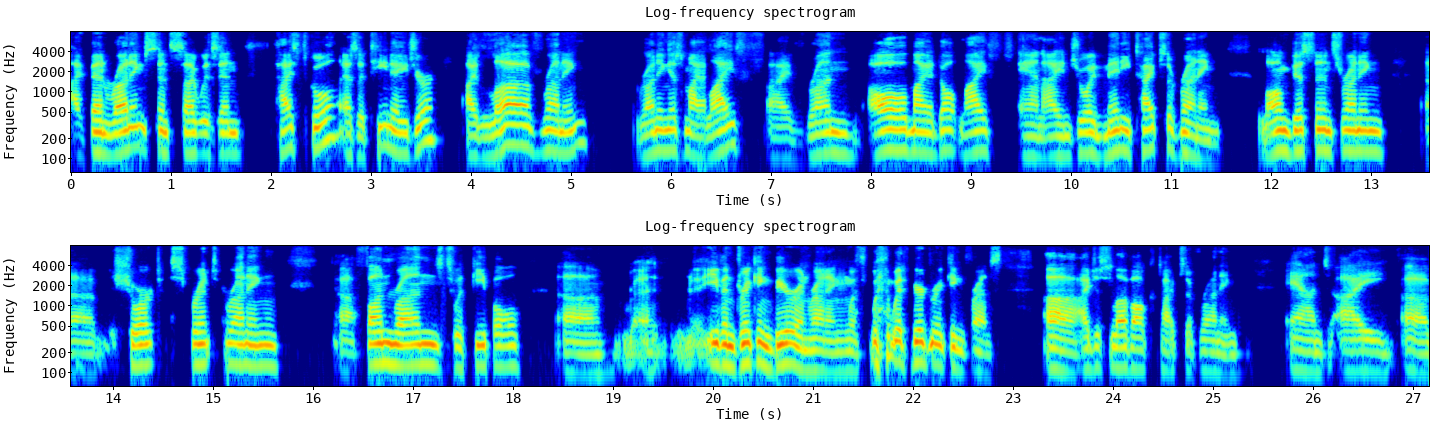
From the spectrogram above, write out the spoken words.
I've been running since I was in high school as a teenager. I love running. Running is my life. I've run all my adult life and I enjoy many types of running long distance running, uh, short sprint running, uh, fun runs with people, uh, even drinking beer and running with, with beer drinking friends. Uh, I just love all types of running. And I, uh,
